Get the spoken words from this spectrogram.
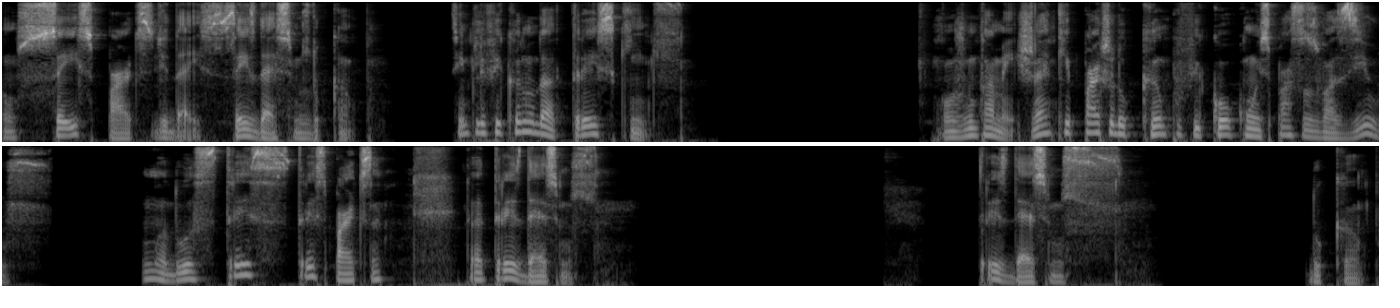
são 6 partes de 10. 6 décimos do campo. Simplificando dá 3 quintos conjuntamente, né? Que parte do campo ficou com espaços vazios? Uma, duas, três, três partes, né? Então é três décimos. Três décimos do campo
